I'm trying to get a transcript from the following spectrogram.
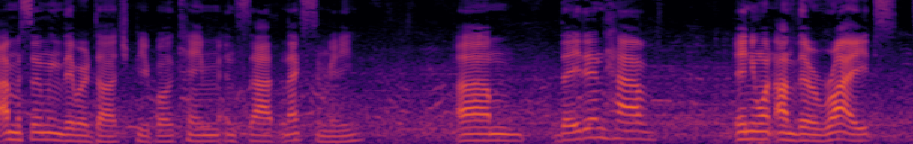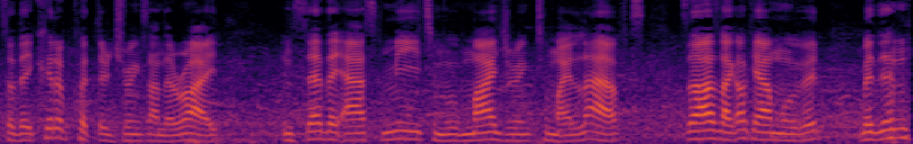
I'm assuming they were Dutch people, came and sat next to me. Um, they didn't have anyone on their right, so they could have put their drinks on their right. Instead, they asked me to move my drink to my left. So I was like, okay, I'll move it. But then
